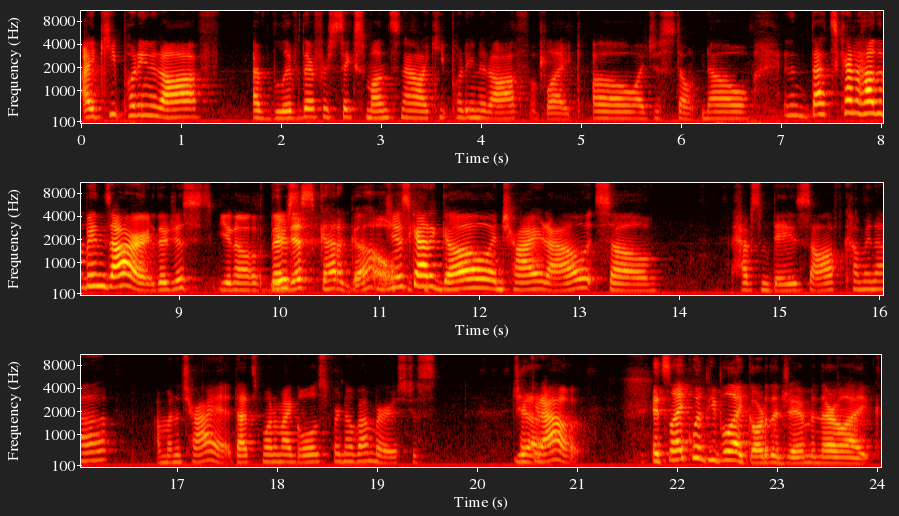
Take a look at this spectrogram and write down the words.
I keep putting it off. I've lived there for six months now. I keep putting it off of like, oh, I just don't know. And that's kind of how the bins are. They're just, you know, you there's just gotta go. you just gotta go and try it out. So, have some days off coming up. I'm gonna try it. That's one of my goals for November. Is just check it out. It's like when people like go to the gym and they're like,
